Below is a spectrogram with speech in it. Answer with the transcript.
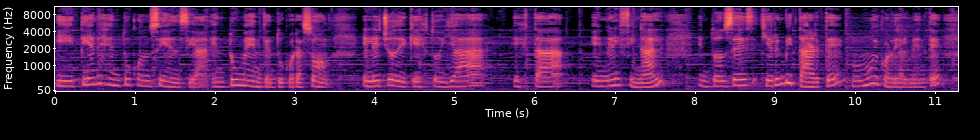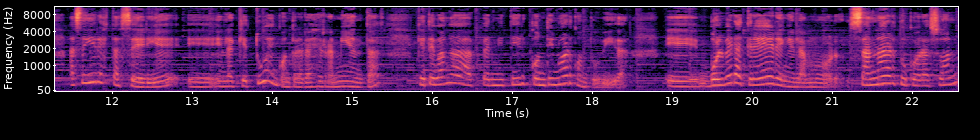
y tienes en tu conciencia, en tu mente, en tu corazón, el hecho de que esto ya está en el final. Entonces quiero invitarte muy cordialmente a seguir esta serie eh, en la que tú encontrarás herramientas que te van a permitir continuar con tu vida, eh, volver a creer en el amor, sanar tu corazón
